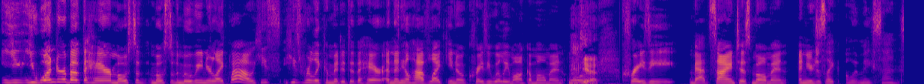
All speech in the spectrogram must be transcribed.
you you wonder about the hair most of most of the movie and you're like, "Wow, he's he's really committed to the hair." And then he'll have like, you know, crazy Willy Wonka moment or Yeah. crazy mad scientist moment and you're just like, "Oh, it makes sense."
